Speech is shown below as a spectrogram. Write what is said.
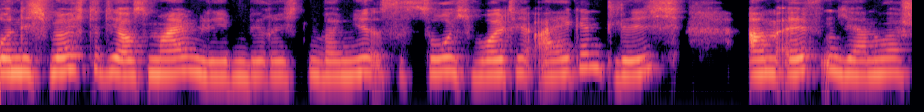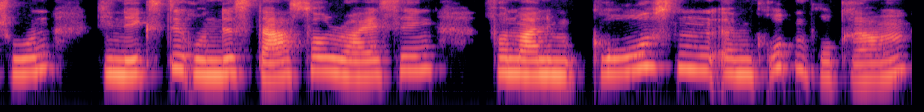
Und ich möchte dir aus meinem Leben berichten. Bei mir ist es so, ich wollte eigentlich am 11. Januar schon die nächste Runde Star Soul Rising von meinem großen ähm, Gruppenprogramm,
